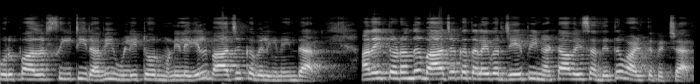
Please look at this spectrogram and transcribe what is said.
பொறுப்பாளர் சி டி ரவி உள்ளிட்டோர் முன்னிலையில் பாஜகவில் இணைந்தார். அதைத் தொடர்ந்து பாஜக தலைவர் ஜே பி நட்டாவை சந்தித்து வாழ்த்து பெற்றார்.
